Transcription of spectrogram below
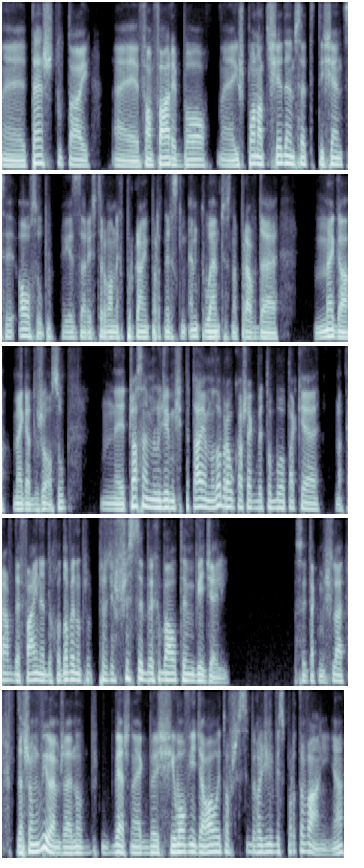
Y, też tutaj fanfary, bo już ponad 700 tysięcy osób jest zarejestrowanych w programie partnerskim M2M. To jest naprawdę mega, mega dużo osób. Czasem ludzie mi się pytają, no dobra, Łukasz, jakby to było takie naprawdę fajne, dochodowe, no przecież wszyscy by chyba o tym wiedzieli sobie tak myślę, zawsze mówiłem, że no wiesz, no jakby siłownie działały, to wszyscy by chodzili wysportowani, nie?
